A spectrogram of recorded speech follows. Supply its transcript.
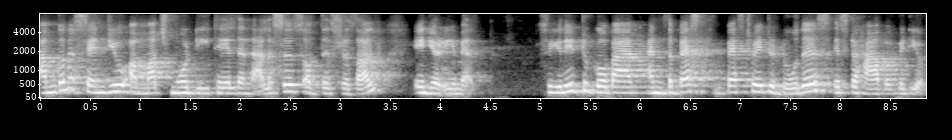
i'm going to send you a much more detailed analysis of this result in your email. So you need to go back and the best best way to do this is to have a video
